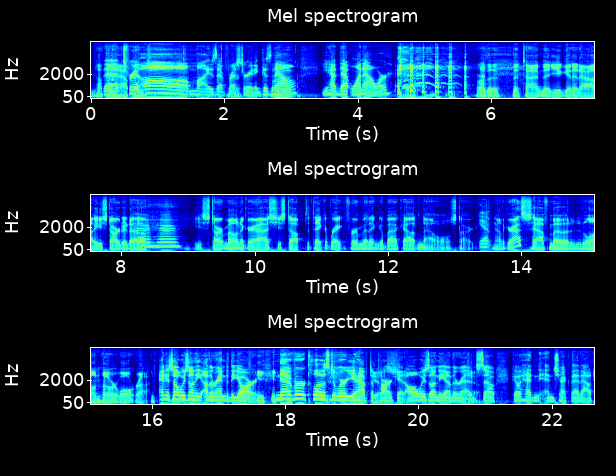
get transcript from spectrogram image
Nothing that trail. Oh my, is that frustrating? Because now you had that one hour. or the, the time that you get it out, you start it up, Uh-huh. you start mowing the grass, you stop to take a break for a minute and go back out, and now it won't start. Yep. Now the grass is half mowed and the lawnmower won't run. and it's always on the other end of the yard, never close to where you have to Yes. park it. Always on the other end. So go ahead and, and check that out.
